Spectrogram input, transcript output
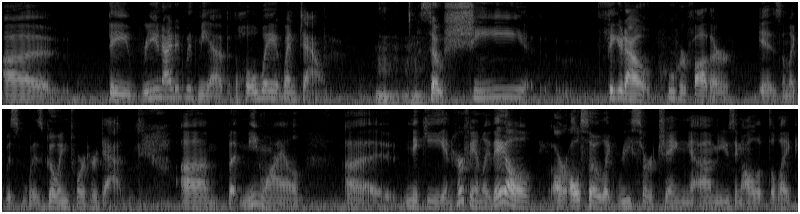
Uh, they reunited with Mia, but the whole way it went down Mm-hmm. So she figured out who her father is and like was was going toward her dad. Um, but meanwhile, uh, Nikki and her family, they all are also like researching um, using all of the like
